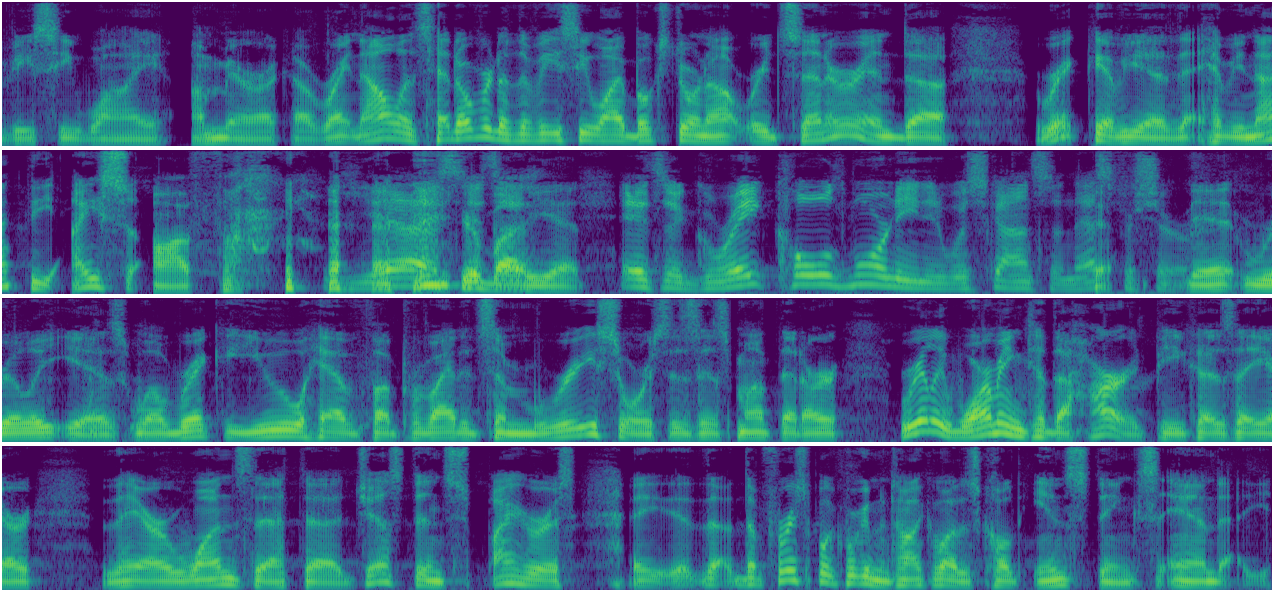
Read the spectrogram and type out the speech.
VCY America. Right now, let's head over to the VCY Bookstore and Outreach Center and uh, Rick, have you have you knocked the ice off yes, your body a, yet? It's a great cold morning in Wisconsin, that's for sure. It really is. Well, Rick, you have uh, provided some resources this month that are really warming to the heart because they are they are ones that uh, just inspire us. Uh, the, the, first book we're going to talk about is called Instincts, and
